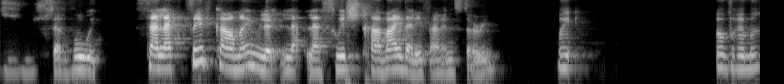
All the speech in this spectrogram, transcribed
du, du cerveau, ça l'active quand même le- la, la switch travail d'aller faire une story. Oui. Ah, vraiment?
